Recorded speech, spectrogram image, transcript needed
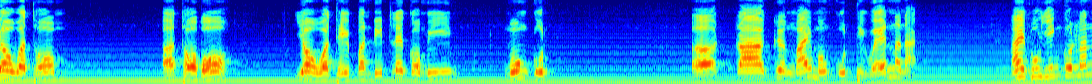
ย่อว่าทอมอทอบอย่อว่าเทพบัณฑิตและก็มีมงกุฎ เอ่อตราเครื่องหมายมงกุฎที่แหวนนั่นน่ะให้ผู้หญิงคนนั้น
